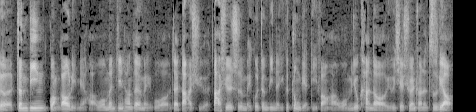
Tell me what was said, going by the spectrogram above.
的征兵广告里面哈，我们经常在美国在大学，大学是美国征兵的一个重点地方哈，我们就看到有一些宣传的资料。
